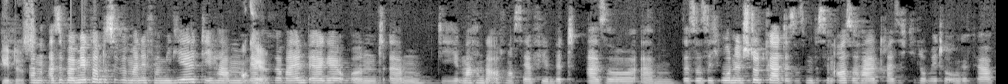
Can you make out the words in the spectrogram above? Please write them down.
geht es? Ähm, also bei mir kommt es über meine Familie, die haben Okay. mehrere Weinberge und ähm, die machen da auch noch sehr viel mit. Also ähm, das ist, ich wohne in Stuttgart, das ist ein bisschen außerhalb, 30 Kilometer ungefähr.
